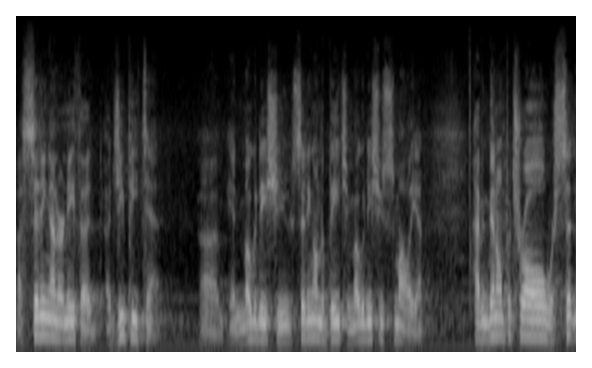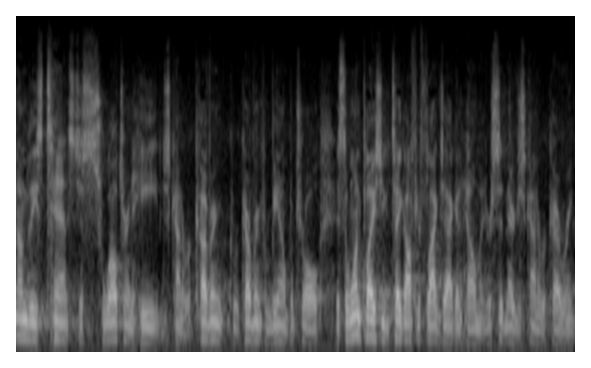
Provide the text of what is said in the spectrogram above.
Uh, sitting underneath a, a GP tent uh, in Mogadishu, sitting on the beach in Mogadishu, Somalia. Having been on patrol, we're sitting under these tents, just sweltering heat, just kind of recovering, recovering from being on patrol. It's the one place you can take off your flak jacket and helmet. You're sitting there just kind of recovering.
